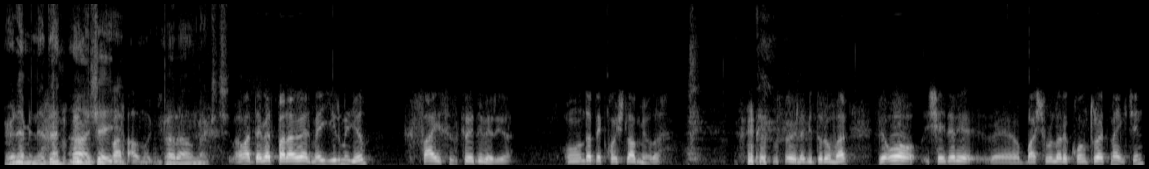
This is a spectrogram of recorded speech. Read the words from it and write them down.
Öyle mi? Neden? Ha şey Para almak için. para almak için. Ama devlet para verme 20 yıl faizsiz kredi veriyor. Onu da pek hoşlanmıyorlar. Böyle bir durum var. Ve o şeyleri e, başvuruları kontrol etmek için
